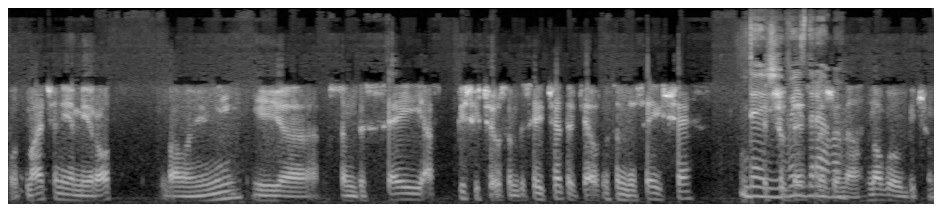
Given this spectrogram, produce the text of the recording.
от майчения ми род, баба Мими. И а, 80, аз пишех, че е 84, тя е 86. Да е жива и здрава. Жена. Много обичам.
